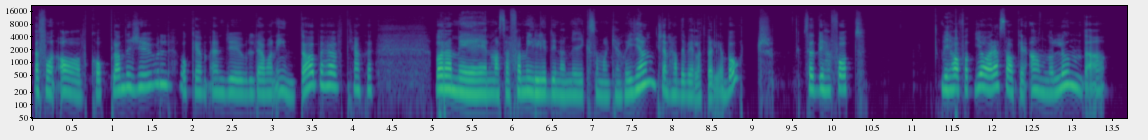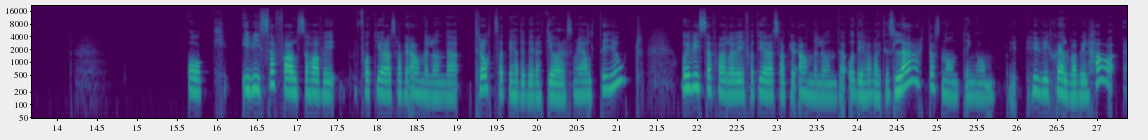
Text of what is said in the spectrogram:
att få en avkopplande jul och en, en jul där man inte har behövt kanske vara med i en massa familjedynamik som man kanske egentligen hade velat välja bort. Så att vi har fått vi har fått göra saker annorlunda och i vissa fall så har vi fått göra saker annorlunda trots att vi hade velat göra som vi alltid gjort. Och i vissa fall har vi fått göra saker annorlunda och det har faktiskt lärt oss någonting om hur vi själva vill ha det.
